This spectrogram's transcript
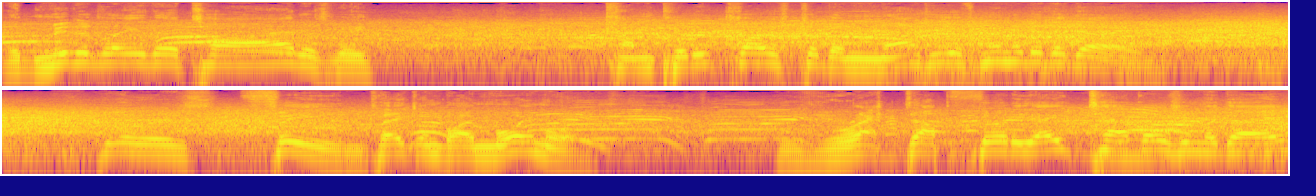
Admittedly, they're tired as we come pretty close to the 90th minute of the game. Here is Fien, taken by Moi Moi. He's racked up 38 tackles in the game.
